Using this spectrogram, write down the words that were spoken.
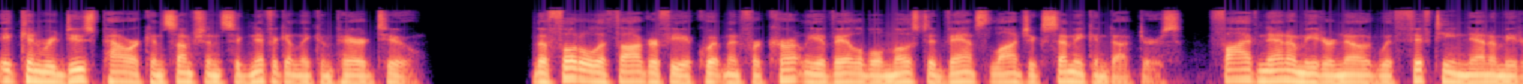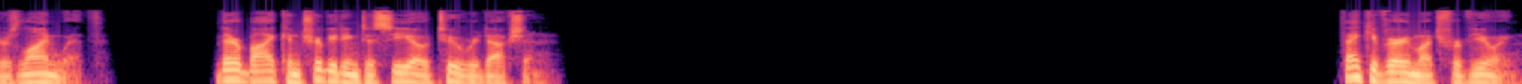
it can reduce power consumption significantly compared to the photolithography equipment for currently available most advanced logic semiconductors, 5 nanometer node with 15 nanometers line width. Thereby contributing to CO2 reduction. Thank you very much for viewing.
